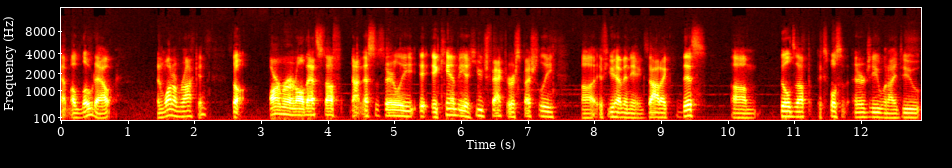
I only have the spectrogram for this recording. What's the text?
at my loadout and what I'm rocking. So armor and all that stuff, not necessarily. It, it can be a huge factor, especially uh, if you have any exotic. This um, builds up explosive energy when I do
